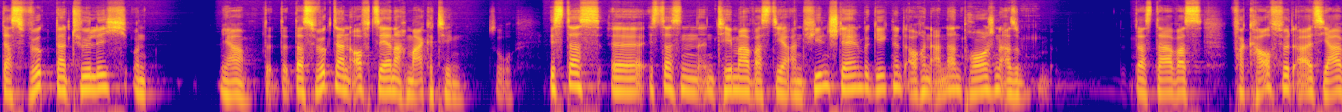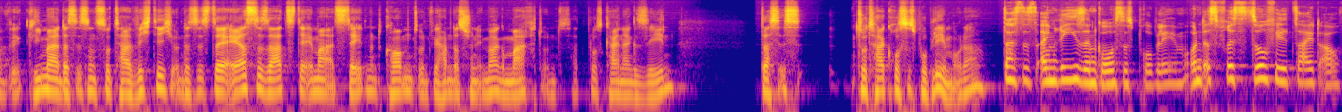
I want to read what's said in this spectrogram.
das wirkt natürlich und ja, das wirkt dann oft sehr nach Marketing. So. Ist das, äh, ist das ein, ein, Thema, was dir an vielen Stellen begegnet, auch in anderen Branchen? Also, dass da was verkauft wird als, ja, Klima, das ist uns total wichtig und das ist der erste Satz, der immer als Statement kommt und wir haben das schon immer gemacht und das hat bloß keiner gesehen. Das ist ein total großes Problem, oder? Das ist ein riesengroßes Problem und es frisst so viel Zeit auf.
